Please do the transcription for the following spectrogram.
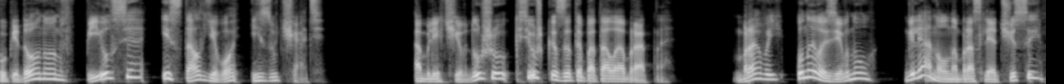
Купидон он впился и стал его изучать. Облегчив душу, Ксюшка затопотала обратно. Бравый уныло зевнул, глянул на браслет часы,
